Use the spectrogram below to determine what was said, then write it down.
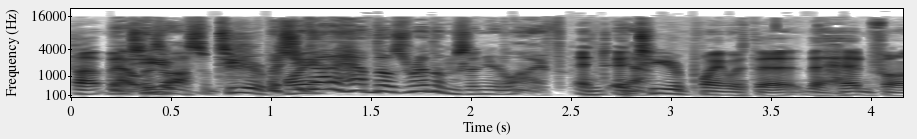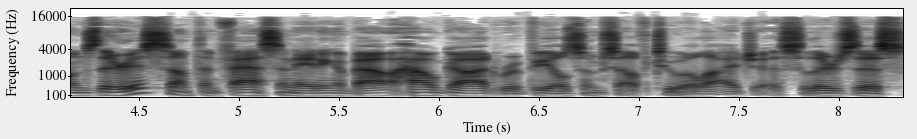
Uh, but that was your, awesome. To your but point, you got to have those rhythms in your life. And, and Yeah. to your point with the, the headphones, there is something fascinating about how God reveals himself to Elijah. So there's this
